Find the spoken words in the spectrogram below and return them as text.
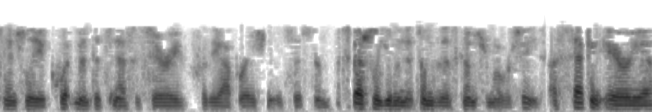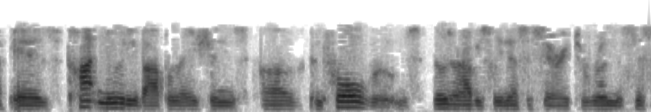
potentially equipment that's necessary for the operation of the system, especially given that some of this comes from overseas. A second area is continuity of operations of control rooms. Those are obviously necessary to run the system,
